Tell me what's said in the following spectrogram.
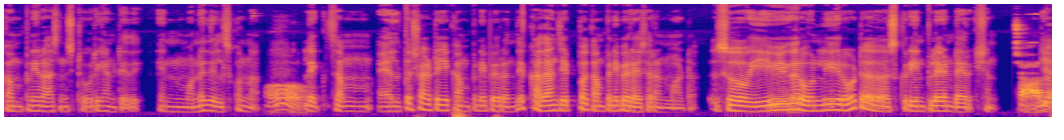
కంపెనీ రాసిన స్టోరీ అంటే ఇది. నేను మొన్నే తెలుసుకున్నా. లైక్ సమ్ ఎల్తో స్టార్ట్ అయ్యే కంపెనీ పేరు ఉంది కథ అని చెప్పి ఆ కంపెనీ పేరు వేశారనమాట సో ఈవీ గారు only wrote screenplay and direction. చాలు.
